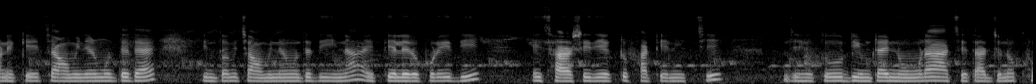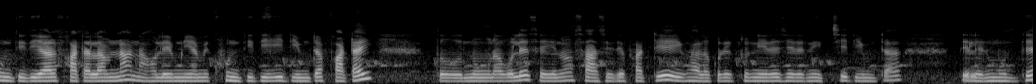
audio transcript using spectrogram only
অনেকে চাউমিনের মধ্যে দেয়, কিন্তু আমি চাউমিনের মধ্যে দিই না। এই তেলের ওপরেই দিই। এই সারাশি দিয়ে একটু ফাটিয়ে নিচ্ছি। যেহেতু ডিমটায় নোংরা আছে, তার জন্য খুন্তি দিয়ে আর ফাটালাম না। না হলে এমনি আমি খুন্তি দিয়েই ডিমটা ফাটাই। তো নোংরা বলে সেই জন্য দিয়ে ফাটিয়ে এই ভালো করে একটু নেড়ে চেড়ে নিচ্ছি ডিমটা তেলের মধ্যে।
